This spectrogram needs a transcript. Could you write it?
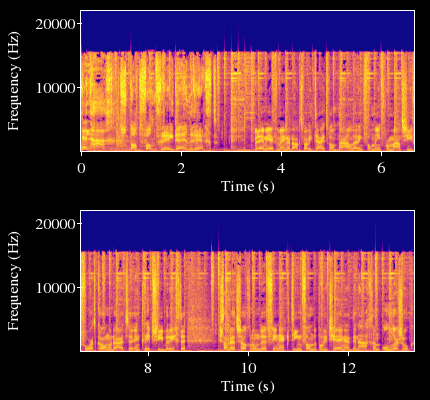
Den Haag. Stad van vrede en recht. We nemen je even mee naar de actualiteit, want naar aanleiding van informatie voortkomende uit de encryptieberichten startte het zogenoemde FINEC-team van de politie-eenheid Den Haag een onderzoek.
